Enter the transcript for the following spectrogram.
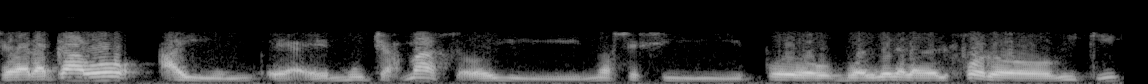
llevar a cabo. Hay, eh, muchas más. Hoy no sé si puedo volver a la del foro, Vicky,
